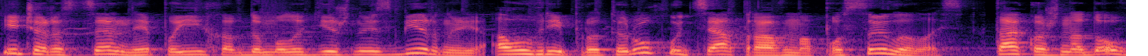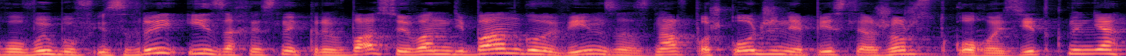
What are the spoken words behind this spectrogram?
і через це не поїхав до молодіжної збірної. А у грі проти руху ця травма посилилась. Також надовго вибув із гри і захисник Кривбасу Іван Дібанго. Він зазнав пошкодження після жорсткого зіткнення зіткнення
